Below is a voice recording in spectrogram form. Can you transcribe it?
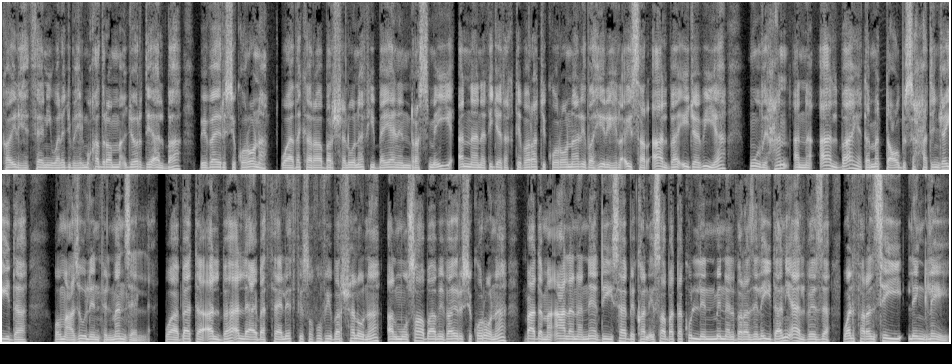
قائده الثاني ونجمه المخضرم جوردي ألبا بفيروس كورونا. وذكر برشلونة في بيان رسمي أن نتيجة اختبارات كورونا لظهيره الأيسر ألبا إيجابية موضحا أن ألبا يتمتع بصحة جيدة ومعزول في المنزل. وبات ألبا اللاعب الثالث في صفوف برشلونة المصاب بفيروس كورونا بعدما أعلن النادي سابقا إصابة كل من البرازيلي داني ألفيز والفرنسي لينجلي.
